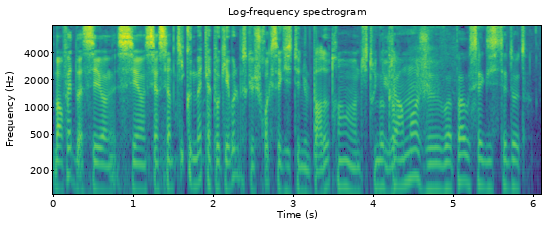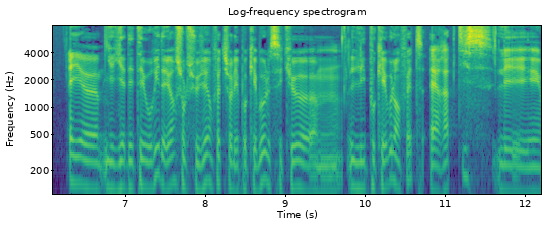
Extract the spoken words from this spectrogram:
Bah en fait, bah c'est, euh, c'est, un- c'est, un- petit coup de mettre la Pokéball parce que je crois que ça existait nulle part d'autre, hein, un petit truc Bon, du genre. clairement, je vois pas où ça existait d'autre. Et euh, il y a des théories d'ailleurs sur le sujet en fait sur les Pokéballs, c'est que euh, les Pokéballs en fait elles rapetissent les,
